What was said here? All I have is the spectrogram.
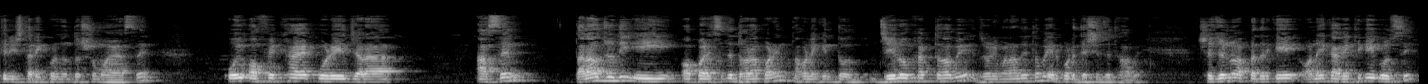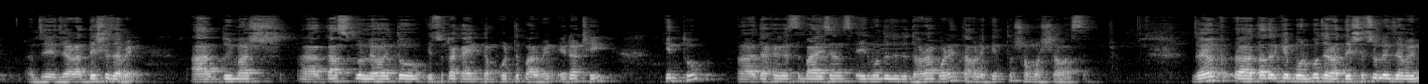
তিরিশ তারিখ পর্যন্ত সময় আছে, ওই অপেক্ষায় করে যারা আছেন তারাও যদি এই অপারেশনে ধরা পড়েন, তাহলে কিন্তু জেলও খাটতে হবে জরিমানা দিতে হবে, এরপরে দেশে যেতে হবে। সেজন্য আপনাদেরকে অনেক আগে থেকেই বলছি যে যারা দেশে যাবেন, আর দুই মাস কাজ করলে হয়তো কিছু টাকা ইনকাম করতে পারবেন, এটা ঠিক। কিন্তু দেখা গেছে বাই চান্স এর মধ্যে যদি ধরা পড়েন, তাহলে কিন্তু সমস্যাও আছে। যাই হোক তাদেরকে বলব, যারা দেশে চলে যাবেন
